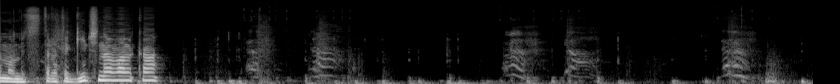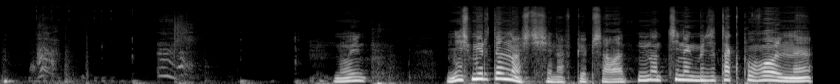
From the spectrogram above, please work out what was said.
To ma być strategiczna walka? No i nieśmiertelności się nawpieprzała. Ten odcinek będzie tak powolny.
